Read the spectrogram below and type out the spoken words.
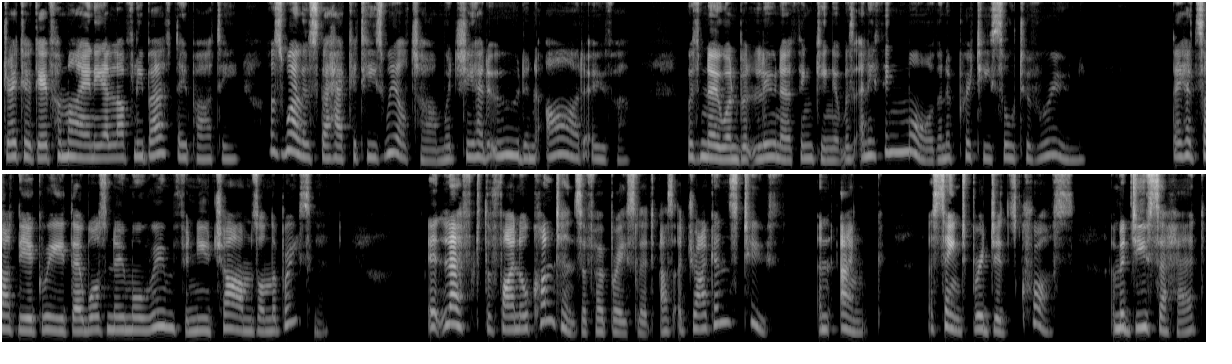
Draco gave Hermione a lovely birthday party, as well as the Hecate's wheel charm, which she had oohed and ahed over, with no one but Luna thinking it was anything more than a pretty sort of rune. They had sadly agreed there was no more room for new charms on the bracelet. It left the final contents of her bracelet as a dragon's tooth an ankh, a St. Bridget's cross, a Medusa head,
